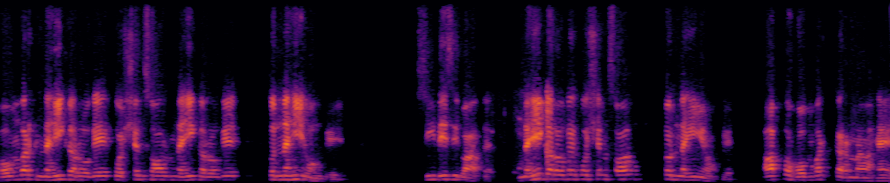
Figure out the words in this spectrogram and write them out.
होमवर्क नहीं करोगे क्वेश्चन सॉल्व नहीं करोगे तो नहीं होंगे। सीधी सी बात है। नहीं करोगे क्वेश्चन सॉल्व तो नहीं होंगे। आपको होमवर्क करना है।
